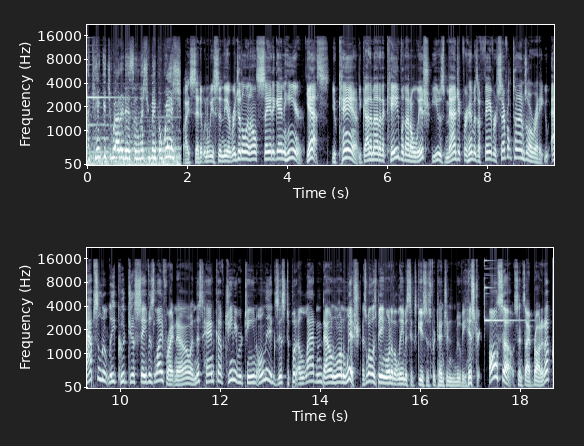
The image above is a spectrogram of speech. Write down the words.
I can't get you out of this unless you make a wish. I said it when we seen the original, and I'll say it again here. Yes, you can. You got him out of the cave without a wish. You used magic for him as a favor several times already. You absolutely could just save his life right now, and this handcuffed genie routine only exists to put Aladdin down one wish, as well as being one of the lamest excuses for tension in movie history. Also, since I brought it up,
